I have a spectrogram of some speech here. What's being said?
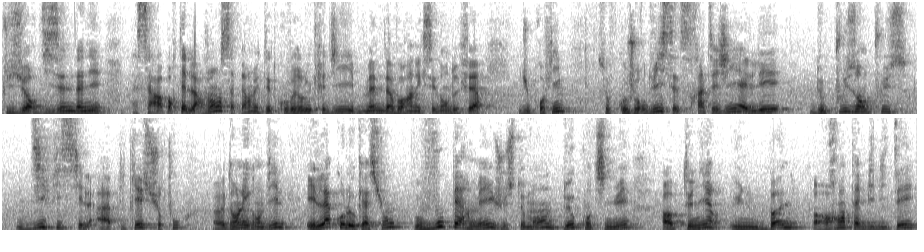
plusieurs dizaines d'années, bah, ça rapportait de l'argent, ça permettait de couvrir le crédit même d'avoir un excédent, de faire du profit. Sauf qu'aujourd'hui, cette stratégie, elle est de plus en plus difficile à appliquer, surtout euh, dans les grandes villes. Et la colocation vous permet justement de continuer à obtenir une bonne rentabilité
